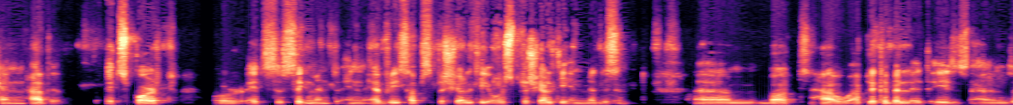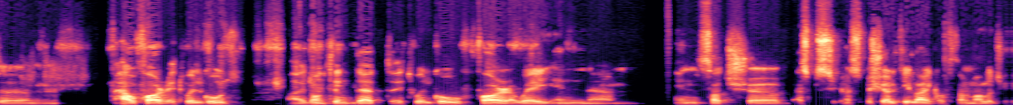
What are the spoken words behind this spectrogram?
can have its part or its segment in every subspecialty or specialty in medicine. Um, but how applicable it is and um, how far it will go i don't think that it will go far away in um, in such uh, a, spe- a specialty like ophthalmology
